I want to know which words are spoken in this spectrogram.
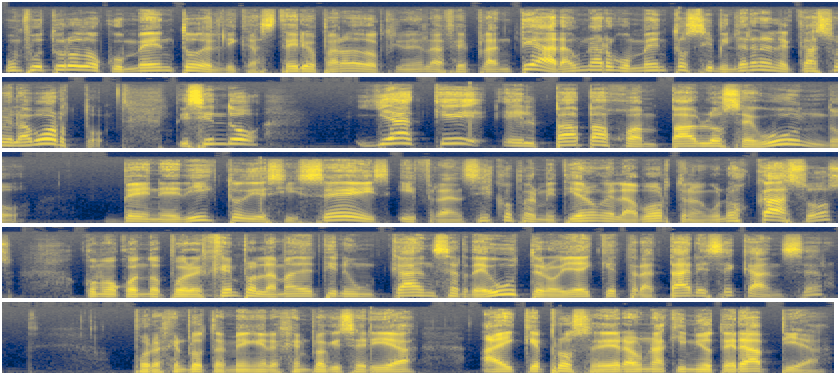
un futuro documento del Dicasterio para la Doctrina de la Fe planteara un argumento similar en el caso del aborto, diciendo, ya que el Papa Juan Pablo II Benedicto XVI y Francisco permitieron el aborto en algunos casos, como cuando, por ejemplo, la madre tiene un cáncer de útero y hay que tratar ese cáncer. Por ejemplo, también el ejemplo aquí sería, hay que proceder a una quimioterapia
